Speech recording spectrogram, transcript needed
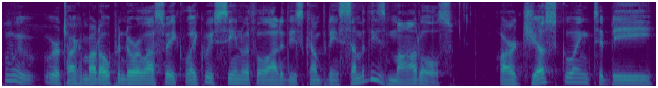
we, we were talking about Open Door last week. Like we've seen with a lot of these companies, some of these models are just going to be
